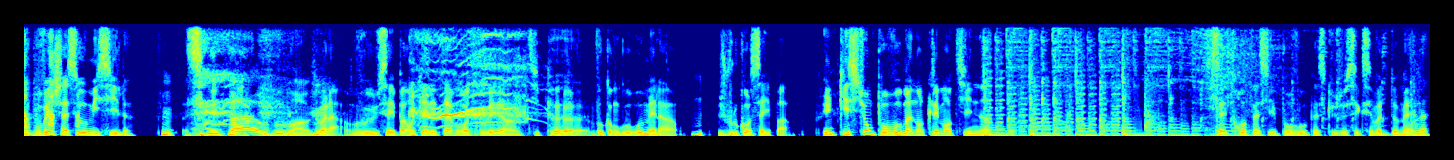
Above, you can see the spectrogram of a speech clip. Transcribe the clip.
vous pouvez chasser au missile. Mais pas au boomerang. Voilà, vous ne savez pas dans quel état vous retrouvez un petit peu euh, vos kangourous, mais là, je vous le conseille pas. Une question pour vous maintenant, Clémentine. C'est trop facile pour vous parce que je sais que c'est votre domaine.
